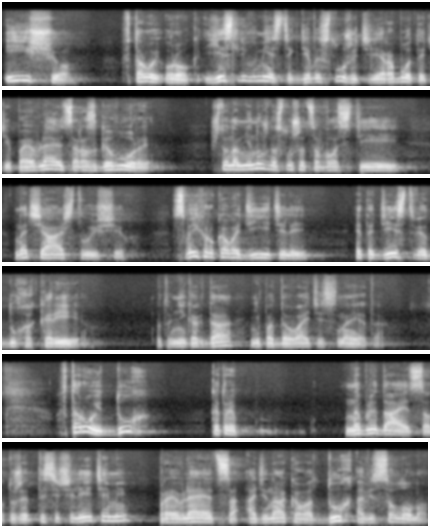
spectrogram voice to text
И еще, второй урок. Если в месте, где вы служите или работаете, появляются разговоры, что нам не нужно слушаться властей, начальствующих, своих руководителей, это действие духа Кореи. Вот никогда не поддавайтесь на это. Второй дух, который наблюдается вот уже тысячелетиями, проявляется одинаково дух Авесолома.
